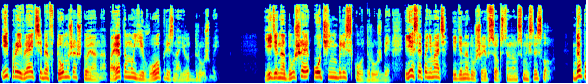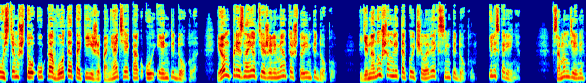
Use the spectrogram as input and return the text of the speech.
и проявляет себя в том же, что и она, поэтому его признают дружбой. Единодушие очень близко дружбе, если понимать единодушие в собственном смысле слова. Допустим, что у кого-то такие же понятия, как у Эмпидокла, и он признает те же элементы, что и Эмпидокл. Единодушен ли такой человек с Эмпидоклом? Или скорее нет? В самом деле,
